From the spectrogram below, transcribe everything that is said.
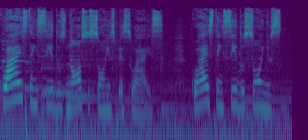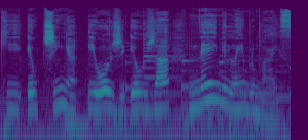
Quais têm sido os nossos sonhos pessoais? Quais têm sido os sonhos que eu tinha e hoje eu já nem me lembro mais?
